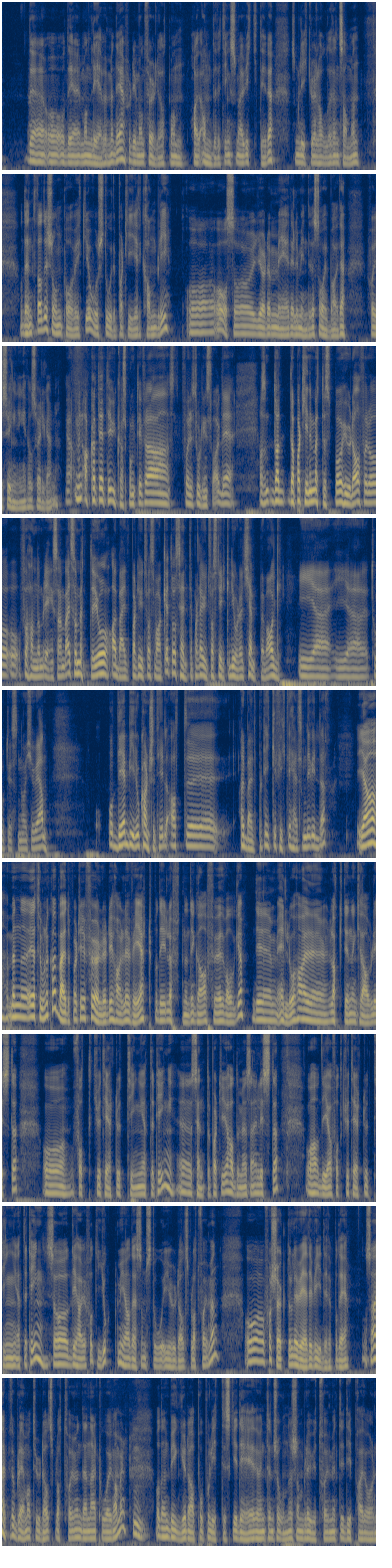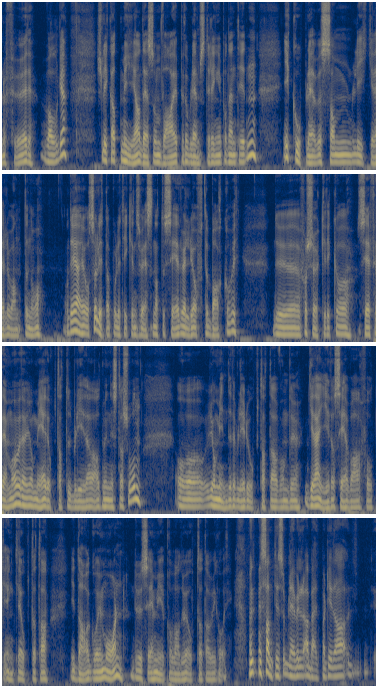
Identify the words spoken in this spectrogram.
Det, og, og det, man lever med det fordi man føler at man har andre ting som er viktigere, som likevel holder en sammen. Og Den tradisjonen påvirker jo hvor store partier kan bli, og, og også gjør dem mer eller mindre sårbare for svingninger hos velgerne. Ja, Men akkurat dette utgangspunktet fra forrige stortingsvalg det, altså da, da, partiene møttes på Hurdal for å, å, forhandle om regjeringssamarbeid, så møtte jo Arbeiderpartiet ut fra svakhet og Senterpartiet ut fra styrke. De gjorde et kjempevalg i, uh, i uh, 2021. Og det bidro kanskje til at uh, Arbeiderpartiet ikke fikk det helt som de ville. Ja, men eh, jeg tror nok Arbeiderpartiet føler de har levert på de løftene de ga før valget. De, LO har eh, lagt inn en kravliste og fått kvittert ut ting etter ting. Eh, Senterpartiet hadde med seg en liste, og de har fått kvittert ut ting etter ting. Så de har jo fått gjort mye av det som sto i Hurdalsplattformen, og forsøkt å levere videre på det. Og så er problemet at Hurdalsplattformen den er to år gammel. Mm. Og den bygger da på politiske ideer og intensjoner som ble utformet i de par årene før valget. Slik at mye av det som var problemstillinger på den tiden, ikke oppleves som like relevante nå. Og Det er jo også litt av politikkens vesen, at du ser veldig ofte bakover. Du forsøker ikke å se fremover, og jo mer opptatt du blir av administrasjon, og jo mindre blir du opptatt av om du greier å se hva folk egentlig er opptatt av i dag og i morgen. Du ser mye på hva du er opptatt av i går. Men, men samtidig så ble vel Arbeiderpartiet da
